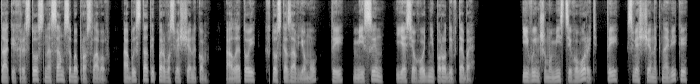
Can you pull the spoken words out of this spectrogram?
Так і Христос не сам себе прославив, аби стати первосвящеником, але той, хто сказав йому Ти, мій син, я сьогодні породив тебе. І в іншому місці говорить Ти, священик навіки,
